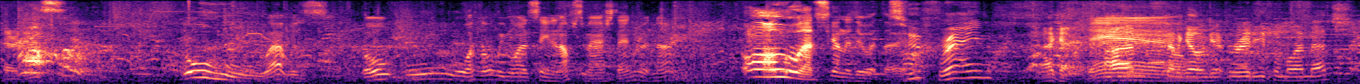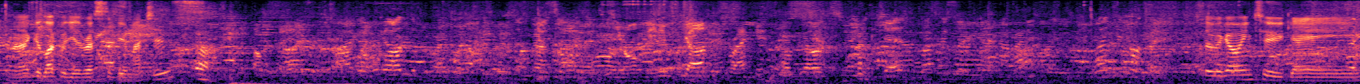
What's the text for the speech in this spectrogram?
There it is. Ooh, that was. Oh, ooh, I thought we might have seen an up smash then, but no. Oh, that's gonna do it though. Two frame. Okay, Damn. I'm gonna go and get ready for my match. Alright, good luck with the rest of your matches. So we're going to game.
